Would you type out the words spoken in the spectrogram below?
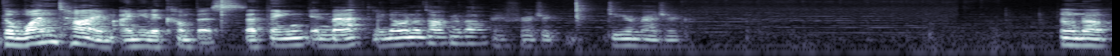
The one time I need a compass, that thing in math, you know what I'm talking about? Hey Frederick, do your magic. Oh no.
